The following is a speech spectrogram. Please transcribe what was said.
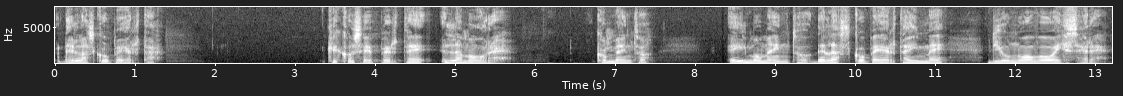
della scoperta. Che cos'è per te l'amore? Commento. È il momento della scoperta in me di un nuovo essere.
